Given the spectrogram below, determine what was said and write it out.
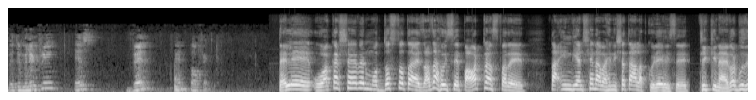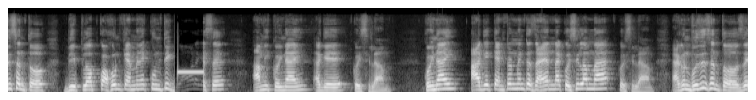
with the military is well and perfect. তাইলে ওয়াকার সাহেবের মধ্যস্থতায় যা যা হয়েছে পাওয়ার ট্রান্সফারের তা ইন্ডিয়ান সেনাবাহিনীর সাথে আলাপ করে হয়েছে ঠিক কিনা এবার বুঝেছেন তো বিপ্লব কখন কেমনে কোনটি গেছে আমি কইনাই আগে কইছিলাম। কইনাই আগে ক্যান্টনমেন্টে যায়েন না কইছিলাম না কইছিলাম। এখন বুঝেছেন তো যে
